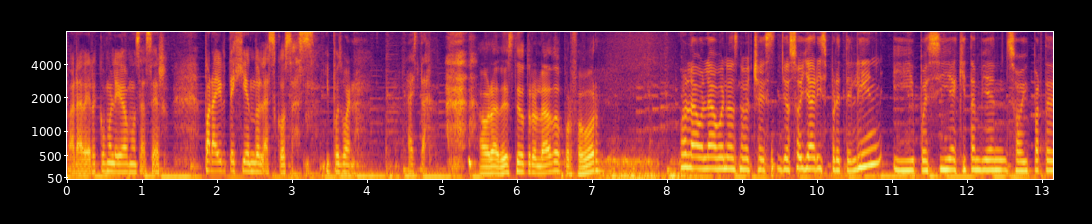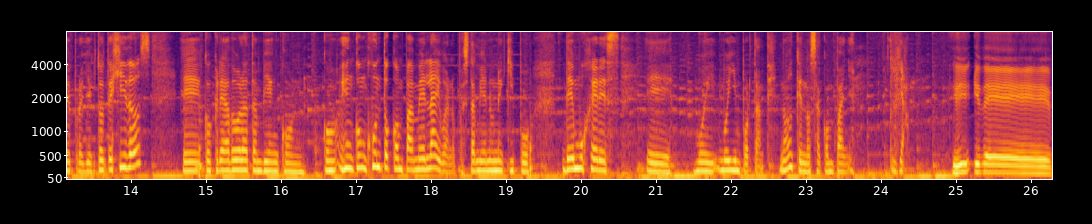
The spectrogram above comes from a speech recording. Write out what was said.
para ver cómo le íbamos a hacer para ir tejiendo las cosas. Y pues bueno, ahí está. Ahora, de este otro lado, por favor. Hola, hola, buenas noches. Yo soy Aris Pretelín y pues sí, aquí también soy parte de Proyecto Tejidos, eh, co-creadora también con, con, en conjunto con Pamela y bueno, pues también un equipo de mujeres eh, muy, muy importante, ¿no? Que nos acompañan. Y ya. Y, y, de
